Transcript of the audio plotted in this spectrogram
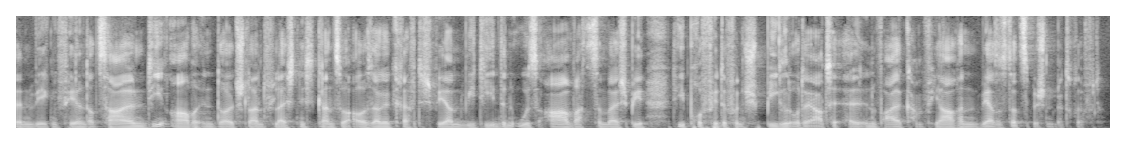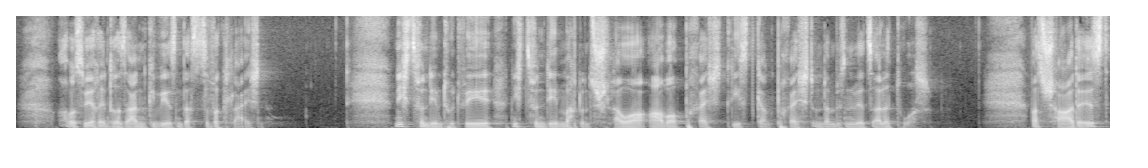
denn wegen fehlender Zahlen, die aber in Deutschland vielleicht nicht ganz so aussagekräftig wären wie die in den USA, was zum Beispiel die Profite von Spiegel oder RTL in Wahlkampfjahren versus dazwischen betrifft. Aber es wäre interessant gewesen, das zu vergleichen. Nichts von dem tut weh, nichts von dem macht uns schlauer, aber Brecht liest gern Brecht und da müssen wir jetzt alle durch. Was schade ist,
